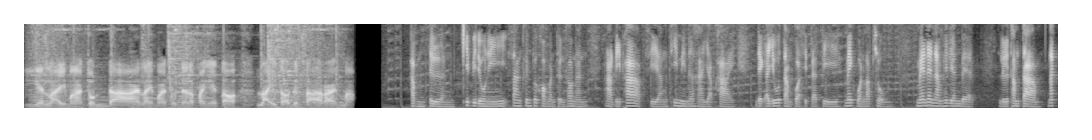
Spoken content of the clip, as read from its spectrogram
นี่ไงไหลมาจนได้ไหลมาจนได้แล้วไปไงต่อไหลต่อด้วยสาอะไรมาคำเตือน คลิปวิดีโอนี้สร้างขึ้นเพื่อความบันเทิงเท่านั้น อาจมีภาพเสียงที่มีเนื้อหาหยาบคาย เด็กอายุต่ำกว่า 18 ปี ไม่ควรรับชม ไม่แนะนำให้เลียนแบบ หรือทำตามนะ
